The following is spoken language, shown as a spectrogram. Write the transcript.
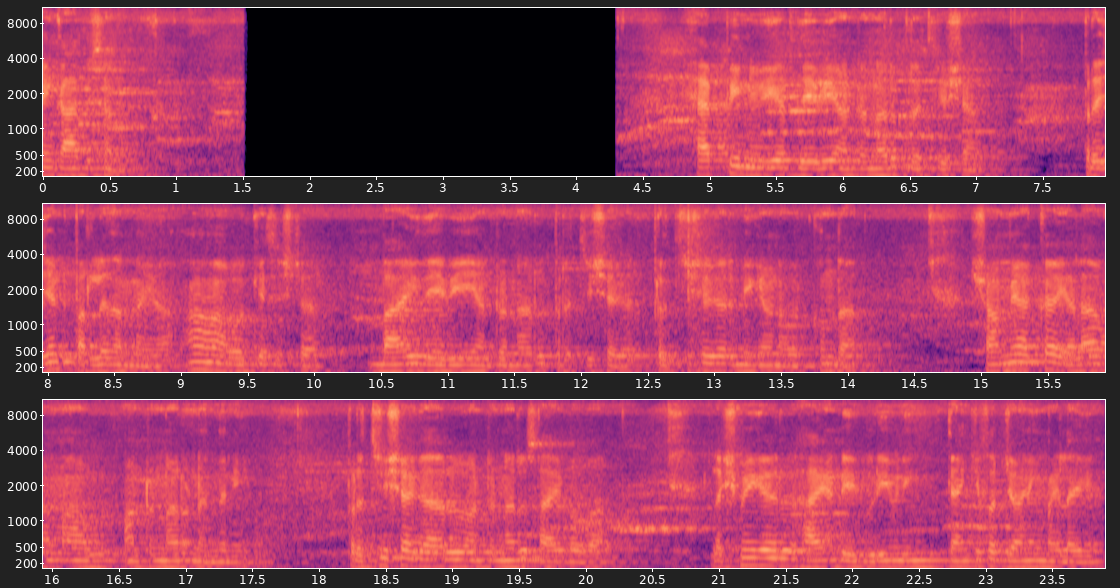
నేను కాపేశాను హ్యాపీ న్యూ ఇయర్ దేవి అంటున్నారు ప్రత్యూష. ప్రజెంట్ పర్లేదు అన్నయ్య. ఓకే సిస్టర్. బాయ్ దేవి అంటున్నారు ప్రత్యూష గారు. ప్రత్యూష గారు మీకు ఏమైనా వర్క్ ఉందా? సౌమ్య అక్క ఎలా ఉన్నావు? అంటున్నారు నందిని. ప్రత్యూష గారు అంటున్నారు సాయిబాబా. లక్ష్మి గారు హాయ్ అండి good evening. Thank you for joining my live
